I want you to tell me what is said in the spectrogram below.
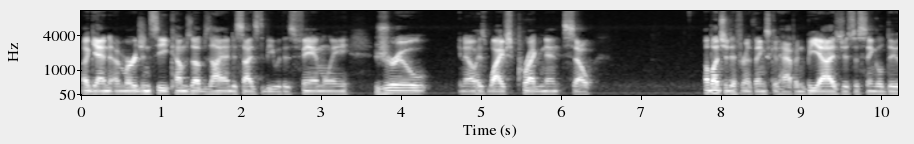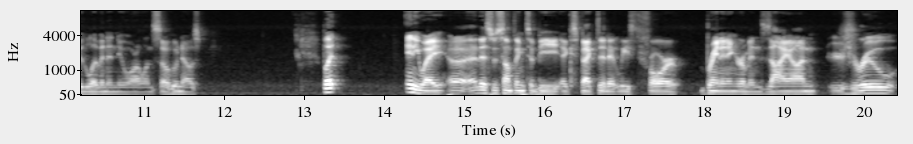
again emergency comes up, Zion decides to be with his family. Jrue, you know, his wife's pregnant, so a bunch of different things could happen. Bi is just a single dude living in New Orleans, so who knows? But anyway, uh, this is something to be expected, at least for Brandon Ingram and Zion. Jrue,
